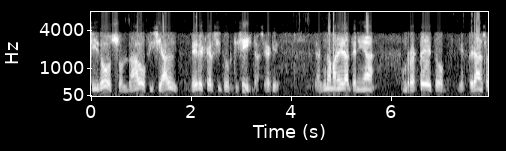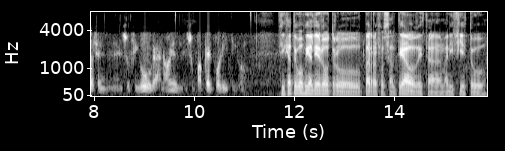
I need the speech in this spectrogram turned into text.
sido soldado oficial del ejército urquicista, o sea que de alguna manera tenía un respeto y esperanzas en, su figura, ¿no? en su papel político. Fíjate, vos voy a leer otro párrafo salteado de este manifiesto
